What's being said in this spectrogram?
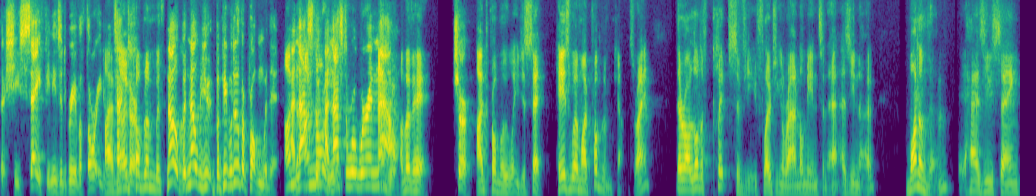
that she's safe. He needs a degree of authority to I protect have no her. problem with no, but no, you, but people do have a problem with it, I'm, and that's I'm the and that's the world we're in now. Andrew, I'm over here. Sure, I have a problem with what you just said. Here's where my problem comes. Right, there are a lot of clips of you floating around on the internet, as you know. One of them has you saying,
